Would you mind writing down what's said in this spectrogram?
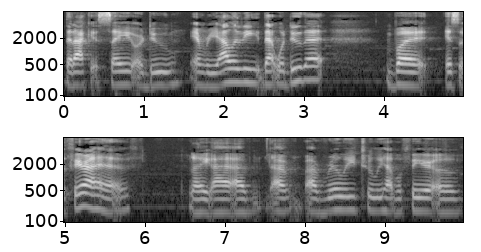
that I could say or do in reality that would do that, but it's a fear I have. Like I, I, I, I really truly have a fear of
